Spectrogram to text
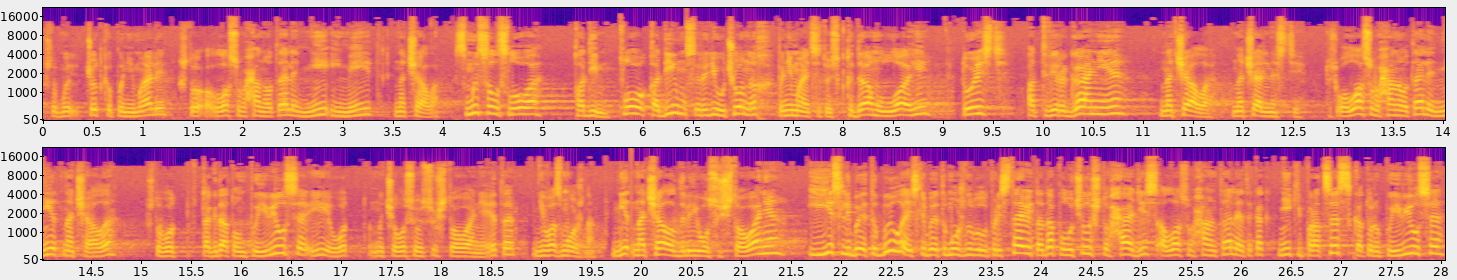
чтобы мы четко понимали, что Аллах Субхану Аталя не имеет начала. Смысл слова «кадим». Слово «кадим» среди ученых понимается, то есть «кадамуллахи», то есть отвергание начала, начальности. То есть у Аллаха Субхану нет начала – что вот тогда-то он появился и вот началось его существование. Это невозможно. Нет начала для его существования. И если бы это было, если бы это можно было представить, тогда получилось, что хадис, Аллах Субхану Таля, это как некий процесс, который появился,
